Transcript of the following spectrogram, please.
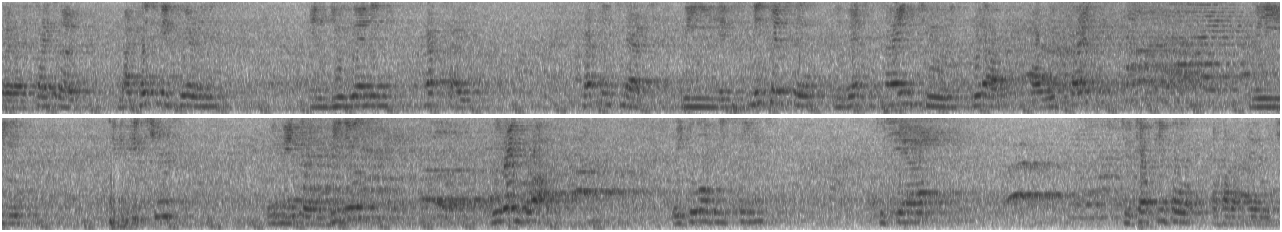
uh, side of my personal experience in UN practice, practice that we invest, invest time to build up our website. We take pictures we make uh, videos, we write blogs, we do all these things to share, to tell people about IoT.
